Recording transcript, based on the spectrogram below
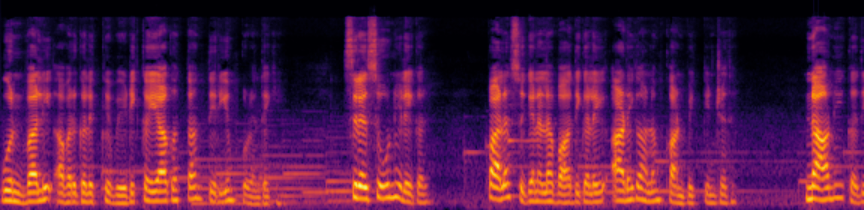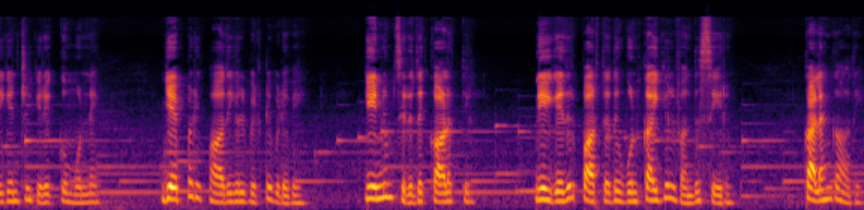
உன் வழி அவர்களுக்கு வேடிக்கையாகத்தான் தெரியும் குழந்தையே. சில சூழ்நிலைகள் பல சுயநலவாதிகளை அடையாளம் காண்பிக்கின்றது. நானே கதியென்று இருக்கும் முன்னே எப்படி பாதியில் விட்டு விடுவேன்? இன்னும் சிறிது காலத்தில் நீ எதிர்பார்த்தது உன் கையில் வந்து சேரும். கலங்காதே.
